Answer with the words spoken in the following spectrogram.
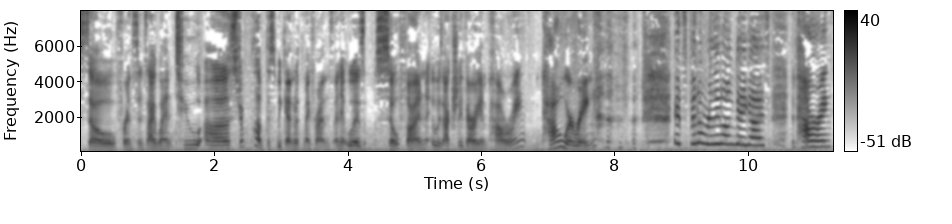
so, for instance, I went to a strip club this weekend with my friends, and it was so fun. It was actually very empowering. Empowering. it's been a really long day, guys. Empowering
